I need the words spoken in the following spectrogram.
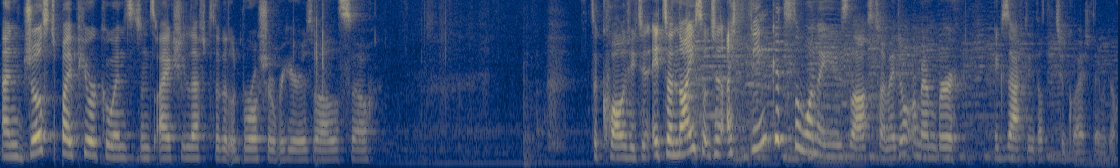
And just by pure coincidence, I actually left the little brush over here as well, so. It's a quality tin. It's a nice tin. I think it's the one I used last time. I don't remember exactly. That's too quiet. There we go.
